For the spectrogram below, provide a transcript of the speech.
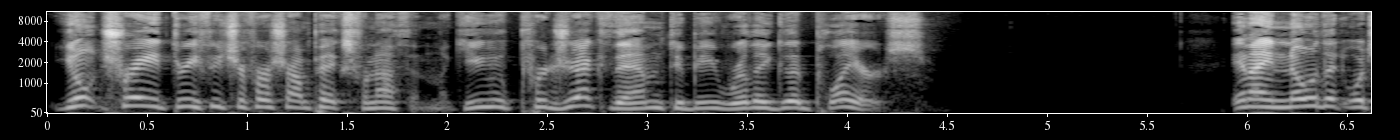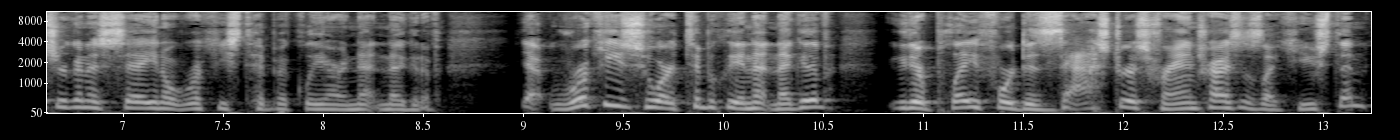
You don't trade three future first round picks for nothing. Like you project them to be really good players. And I know that what you're going to say, you know, rookies typically are net negative. Yeah, rookies who are typically a net negative either play for disastrous franchises like Houston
